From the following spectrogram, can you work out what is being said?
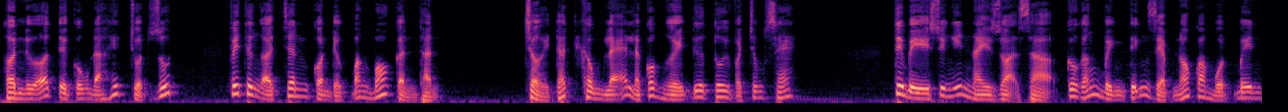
Hơn nữa tôi cũng đã hết chuột rút. Vết thương ở chân còn được băng bó cẩn thận. Trời đất, không lẽ là có người đưa tôi vào trong xe. Tôi bị suy nghĩ này dọa sợ, cố gắng bình tĩnh dẹp nó qua một bên.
